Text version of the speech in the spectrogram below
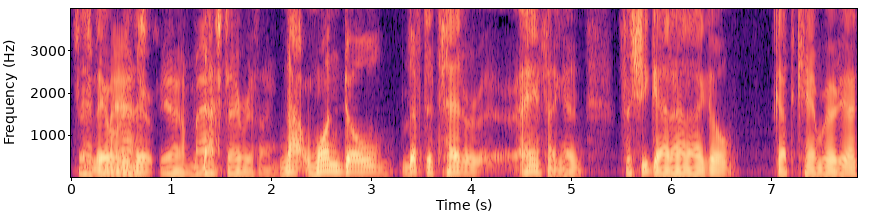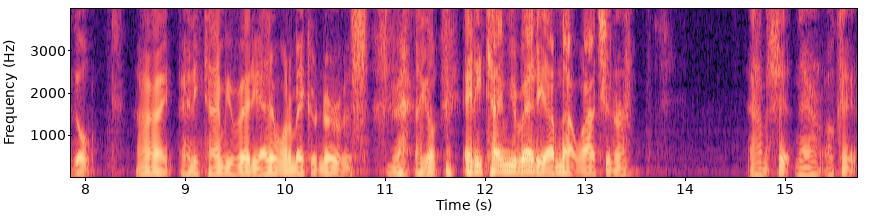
Just and they were in there. Yeah, masked everything. Not one doe lifted its head or anything. And so she got on and I go, got the camera ready. I go, all right, anytime you're ready. I didn't want to make her nervous. I go, anytime you're ready. I'm not watching her. And I'm sitting there. Okay.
